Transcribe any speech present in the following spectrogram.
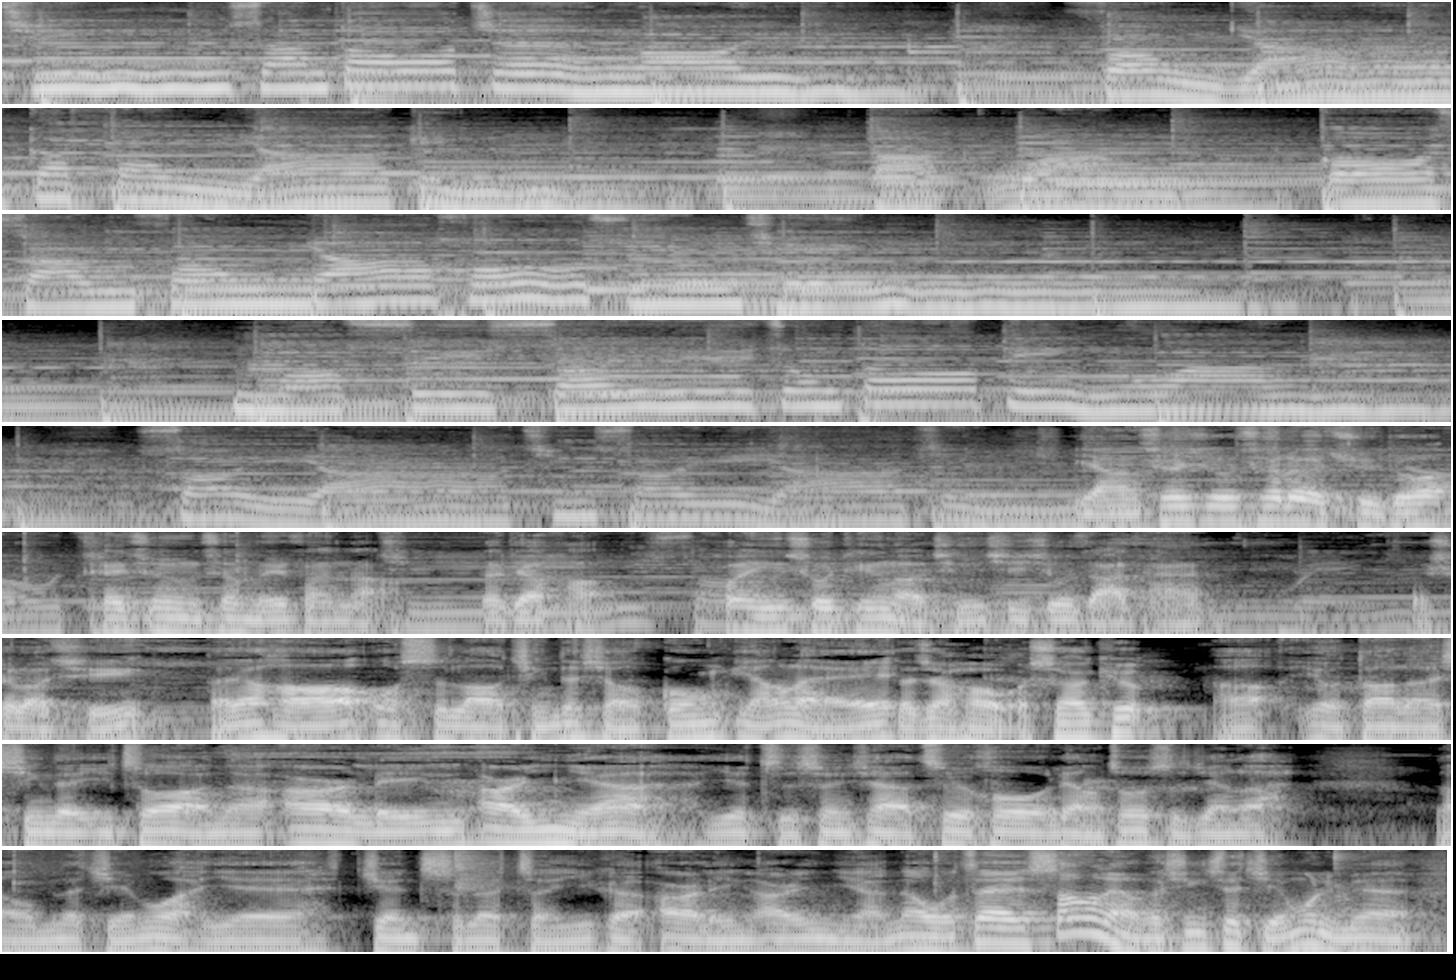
青山多障碍，风也急，风也劲，白云过山峰也可算情。莫说水中多变幻，水也清，水也静。养车修车乐趣多，开车用车没烦恼。大家好，欢迎收听老秦汽修杂谈，我是老秦。大家好，我是老秦的小工杨磊。大家好，我是阿 Q。好，又到了新的一周啊，那二零二一年啊，也只剩下最后两周时间了。那我们的节目啊，也坚持了整一个二零二一年。那我在上两个星期的节目里面，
